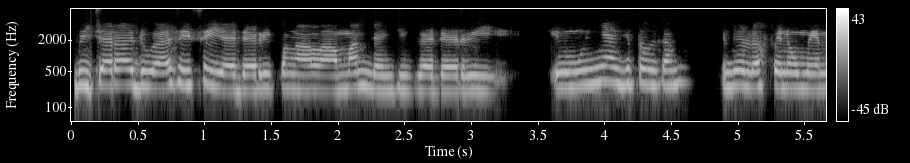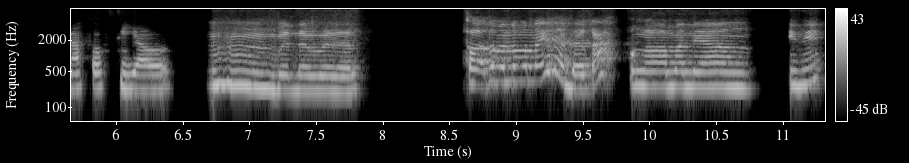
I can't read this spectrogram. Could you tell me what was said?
bicara dua sisi ya dari pengalaman dan juga dari ilmunya gitu kan. Ini adalah fenomena sosial. Hmm, benar-benar. Kalau teman-teman lain adakah pengalaman yang ini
